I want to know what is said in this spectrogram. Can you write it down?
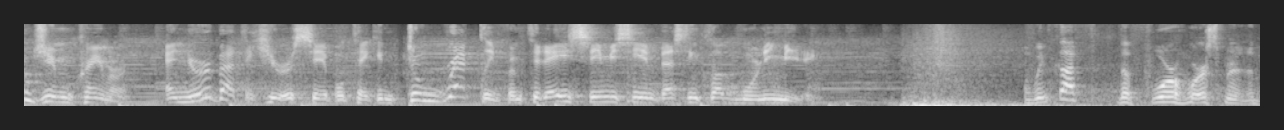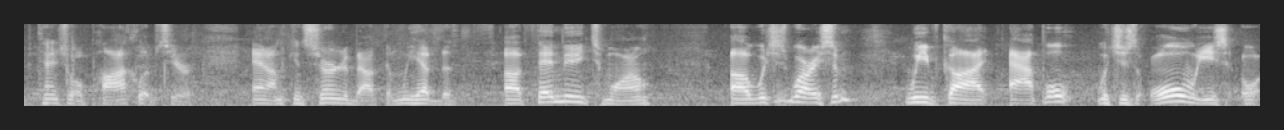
I'm Jim Cramer, and you're about to hear a sample taken directly from today's CNBC Investing Club morning meeting. We've got the four horsemen of the potential apocalypse here, and I'm concerned about them. We have the uh, Fed meeting tomorrow, uh, which is worrisome. We've got Apple, which is always uh,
